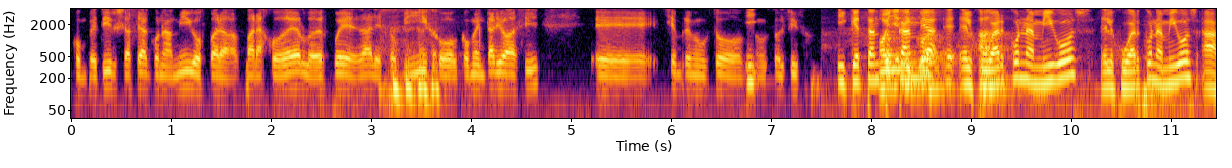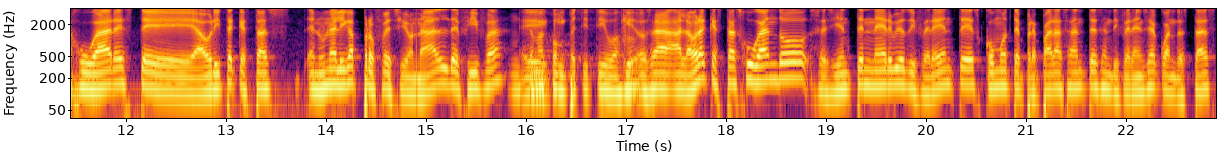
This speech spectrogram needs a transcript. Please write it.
competir, ya sea con amigos para, para joderlo, después, dale, sos mi hijo, comentarios así. Eh, siempre me gustó, me gustó el FIFA. ¿Y qué tanto Oye, cambia Nico, el, jugar ah. con amigos, el jugar con amigos a jugar este ahorita que estás en una liga profesional de FIFA? Un Eh, tema que- competitivo. que- o sea, a la hora que estás jugando se sienten nervios diferentes, cómo te preparas antes en diferencia cuando estás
